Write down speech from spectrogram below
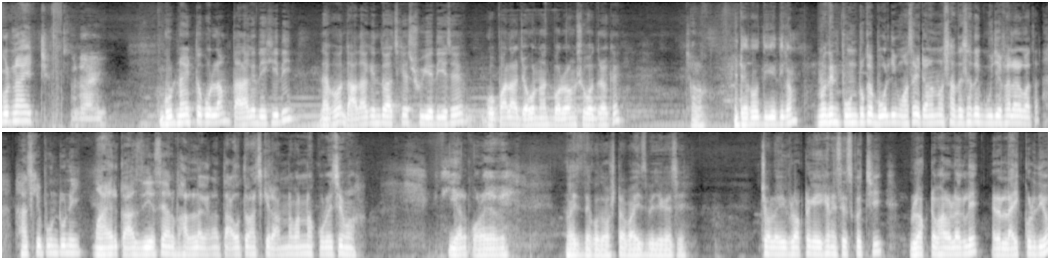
good night good night good night তো করলাম তার আগে দেখিয়ে দিই। দেখো দাদা কিন্তু আজকে শুয়ে দিয়েছে গোপাল আর জগন্নাথ বলরাম সুভদ্রাকে। চলো। এটাকেও দিয়ে দিলাম। অন্যদিন পুন্টুকে বলি মশাই টানানোর সাথে সাথে গুজে ফেলার কথা। আজকে পুন্টু নেই মায়ের কাজ দিয়েছে আর ভালো লাগে না তাও তো আজকে রান্না বান্না করেছে মা। কি আর করা যাবে? গাইজ দেখো দশটা বাইশ বেজে গেছে। চলো এই ব্লগটাকে এখানে শেষ করছি। ব্লগটা ভালো লাগলে একটা লাইক করে দিও।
